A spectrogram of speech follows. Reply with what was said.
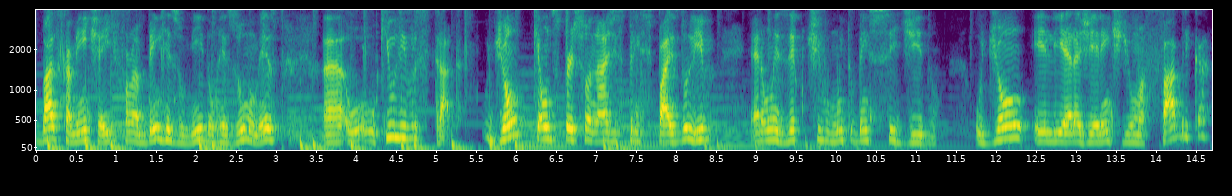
basicamente aí de forma bem resumida, um resumo mesmo, uh, o, o que o livro se trata. O John, que é um dos personagens principais do livro, era um executivo muito bem sucedido o John ele era gerente de uma fábrica,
